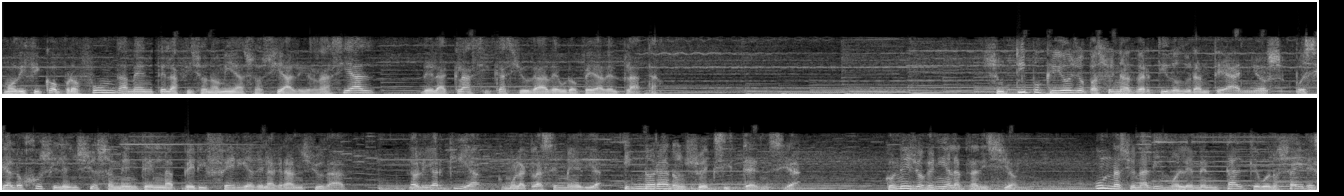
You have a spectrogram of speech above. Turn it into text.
modificó profundamente la fisonomía social y racial de la clásica ciudad europea del Plata. Su tipo criollo pasó inadvertido durante años, pues se alojó silenciosamente en la periferia de la gran ciudad. La oligarquía, como la clase media, ignoraron su existencia. Con ello venía la tradición, un nacionalismo elemental que Buenos Aires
